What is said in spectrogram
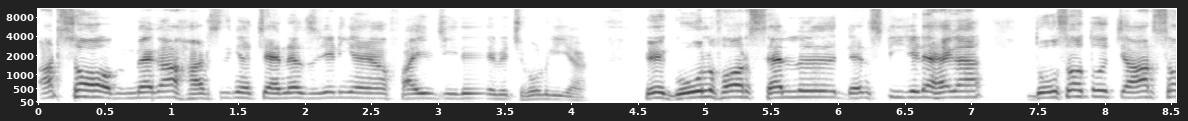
800 ਮੈਗਾਹਰਟਸ ਦੀਆਂ ਚੈਨਲਸ ਜਿਹੜੀਆਂ ਆ 5G ਦੇ ਵਿੱਚ ਹੋਣਗੀਆਂ। ਫੇ ਗੋਲ ਫॉर ਸੈੱਲ ਡੈਂਸਿਟੀ ਜਿਹੜਾ ਹੈਗਾ 200 ਤੋਂ 400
